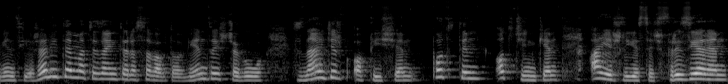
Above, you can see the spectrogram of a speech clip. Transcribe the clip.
Więc jeżeli temat Cię zainteresował, to więcej szczegółów znajdziesz w opisie pod tym odcinkiem. A jeśli jesteś fryzjerem,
